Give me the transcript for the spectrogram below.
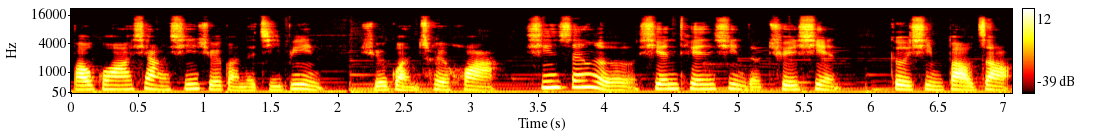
包括像心血管的疾病、血管脆化、新生儿先天性的缺陷、个性暴躁、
